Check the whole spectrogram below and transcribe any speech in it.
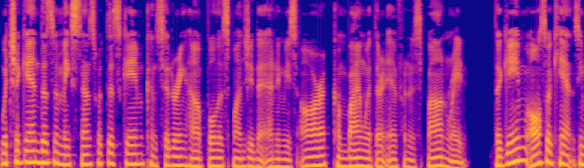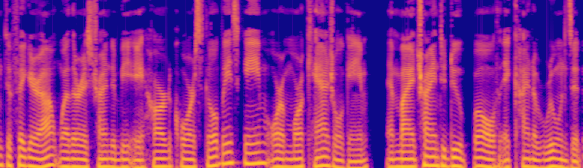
which again doesn't make sense with this game considering how bullet spongy the enemies are combined with their infinite spawn rate. The game also can't seem to figure out whether it's trying to be a hardcore skill based game or a more casual game, and by trying to do both, it kind of ruins it.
